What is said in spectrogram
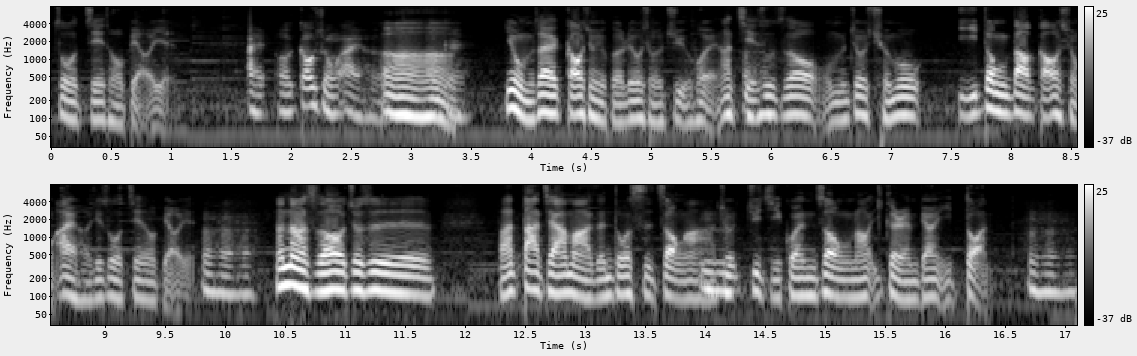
做街头表演。爱哦，高雄爱河。嗯嗯因为我们在高雄有个溜球聚会，那结束之后，我们就全部移动到高雄爱河去做街头表演。嗯哼哼，那那个时候就是，反正大家嘛，人多势众啊，嗯就聚集观众，然后一个人表演一段，嗯哼哼，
